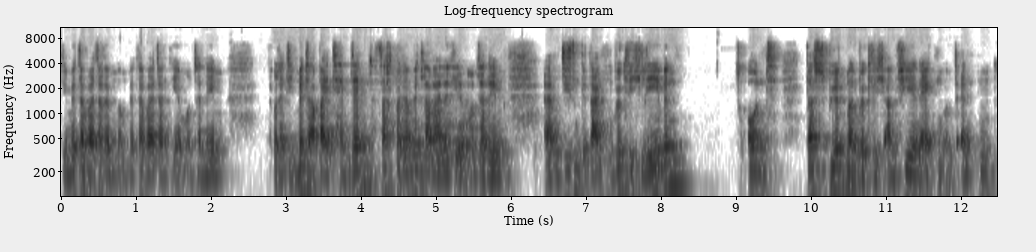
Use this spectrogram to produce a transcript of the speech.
die Mitarbeiterinnen und Mitarbeitern hier im Unternehmen oder die Mitarbeitenden, sagt man ja mittlerweile hier im Unternehmen, ähm, diesen Gedanken wirklich leben. Und das spürt man wirklich an vielen Ecken und Enden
